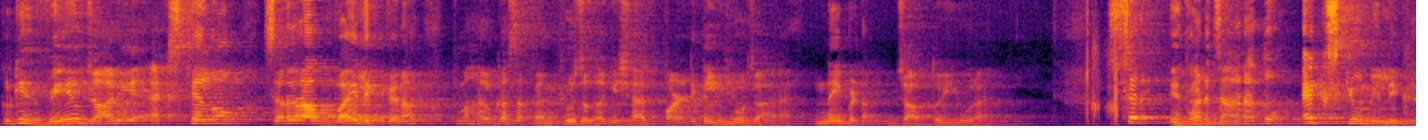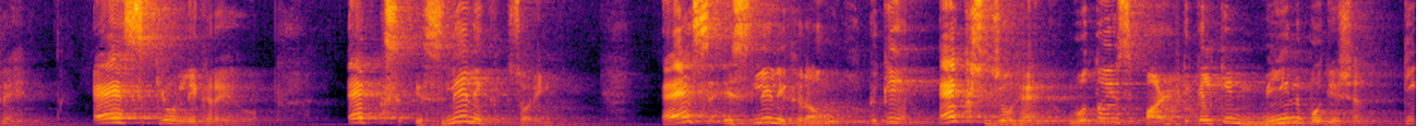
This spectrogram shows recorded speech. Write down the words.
क्योंकि वेव जा रही है एक्स के लॉन्ग सर अगर आप वाई लिखते ना तो मैं हल्का सा कंफ्यूज होता कि शायद पार्टिकल यूँ जा रहा है। नहीं बेटा, जा तो यू रहा है। सर, इधर जा रहा तो एक्स क्यों नहीं लिख रहे? एस क्यों लिख रहे हो? एक्स इसलिए लिख सॉरी एस इसलिए लिख रहा हूँ क्योंकि एक्स जो है, वो तो इस पार्टिकल की मीन पोजीशन की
